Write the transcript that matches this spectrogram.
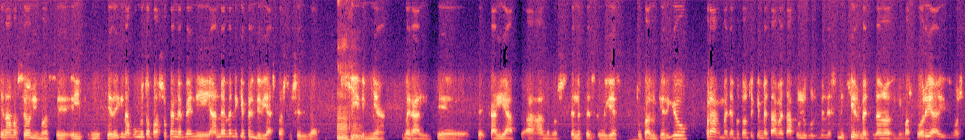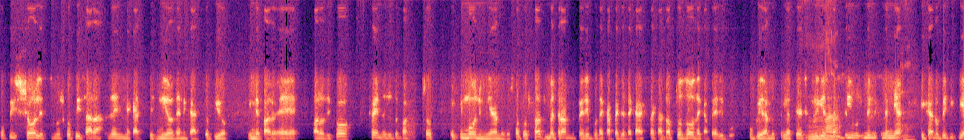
και να είμαστε όλοι μας ε, ειλικρινείς και δεν να πούμε το Πασόκ ανεβαίνει, ανέβαινε και πριν τη διάσπαση του ΣΥΡΙΖΑ. Mm-hmm. Είχε ήδη μια μεγάλη και καλή άνοδος στις τελευταίες εκλογές του καλοκαιριού. Πράγματι από τότε και μετά, μετά από λίγους μήνες συνεχίζουμε την ανώδικη μας πορεία. Οι δημοσκοπήσεις σε όλες τις δημοσκοπήσεις, άρα δεν είναι κάτι τεχνείο, δεν είναι κάτι το οποίο είναι ε, παροδικό. Φαίνεται το Πασόκ έχει μόνιμη άνοδο στα ποσοστά του. Μετράμε περίπου 15-16% από το 12 περίπου που πήραμε στις τελευταίες εκλογές. Mm. Σε λίγους μήνες είναι μια υπηρετική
